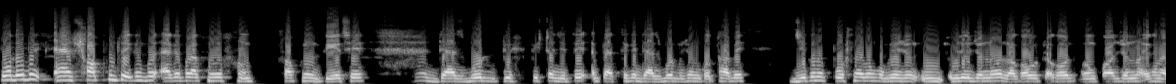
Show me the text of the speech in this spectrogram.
তোমাদের কিন্তু এ- সব কিন্তু একের পর সব কিন্তু দিয়েছে। ড্যাশবোর্ড পৃষ্ঠা যেতে, প্রার্থীকে ড্যাশবোর্ড মিশন করতে হবে। যে কোনো প্রশ্ন এবং অভিযোগ অভিযোগের জন্য লগ আউট লগ আউট করার জন্য এখানে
